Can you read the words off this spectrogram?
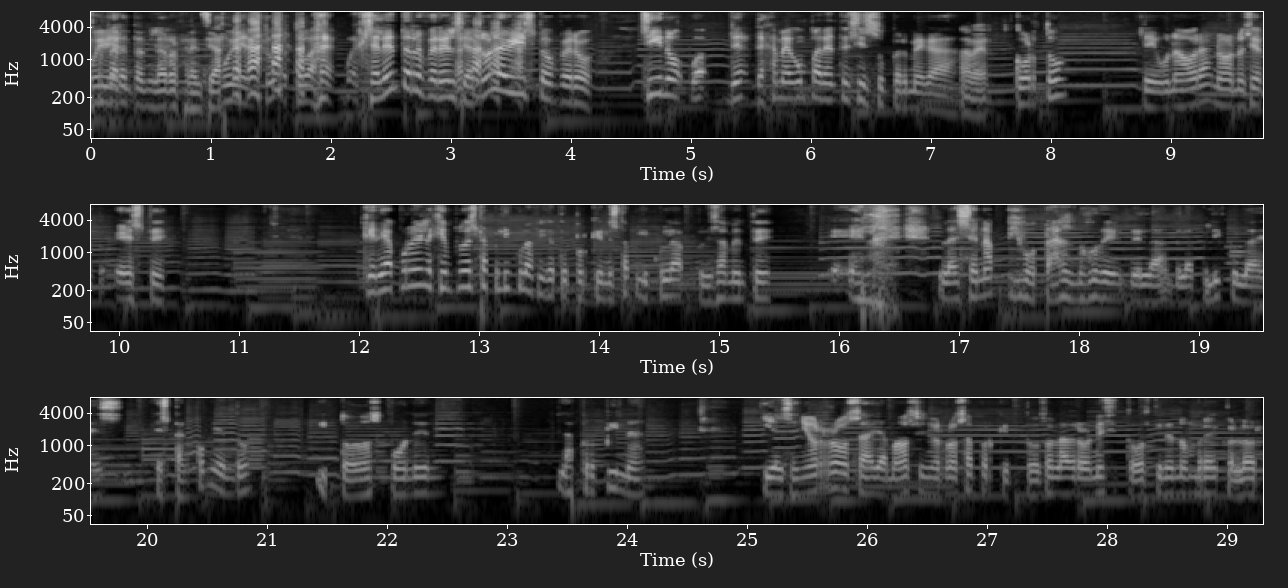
Muy bien. entendí la referencia. Muy bien, tú- tú- excelente referencia, no la he visto, pero sí, no, déjame hago un paréntesis súper mega A ver. corto de una hora, no, no es cierto, este, quería poner el ejemplo de esta película, fíjate, porque en esta película precisamente el- la escena pivotal, ¿no? de, de la, de la película es, están comiendo y todos ponen la propina y el señor Rosa, llamado señor Rosa porque todos son ladrones y todos tienen nombre de color,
